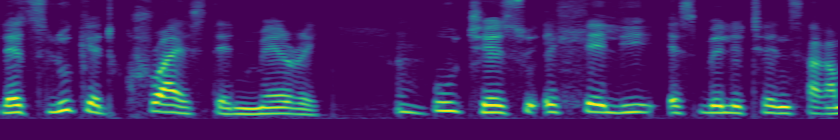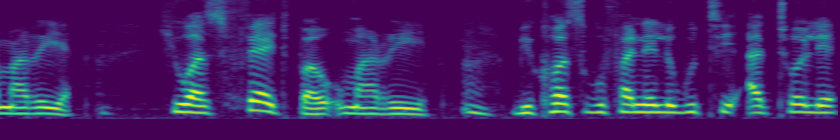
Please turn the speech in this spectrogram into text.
Let's look at Christ and Mary. uJesu ehleli esibelethweni saka Maria he was fed by uMaria. Because kufanele ukuthi athole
